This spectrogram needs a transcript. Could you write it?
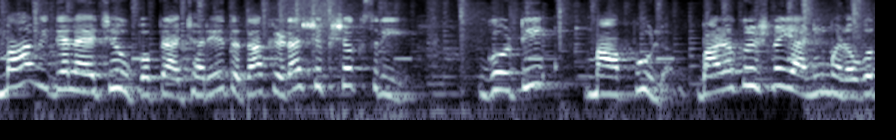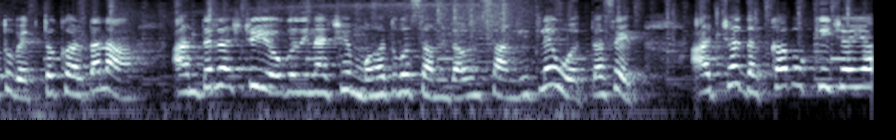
महाविद्यालयाचे उपप्राचार्य तथा क्रीडा शिक्षक श्री गोठी मापुल बाळकृष्ण यांनी मनोगत व्यक्त करताना आंतरराष्ट्रीय योग दिनाचे महत्त्व समजावून सांगितले व तसेच आजच्या धक्काबुक्कीच्या या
